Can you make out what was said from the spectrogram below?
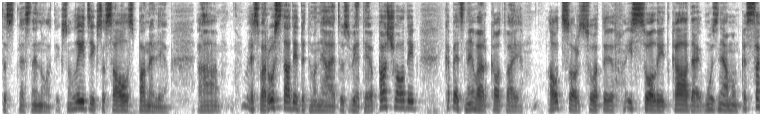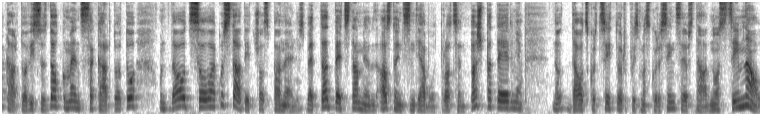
tas, tas nenotiks. Un līdzīgs ar saules paneļiem. Uh, es varu uzstādīt, bet man jāiet uz vietējo pašvaldību. Kāpēc nevar kaut vai outsourcot, izsolīt kādai uzņēmumam, kas sakārto visus dokumentus, sakārto to, un daudz cilvēku uzstādīt šos paneļus. Bet tad pēc tam ir 80 jābūt procentu pašpatēriņam. Nu, daudz kur citur, vismaz kur es interesējos, tādu nosacījumu nav.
